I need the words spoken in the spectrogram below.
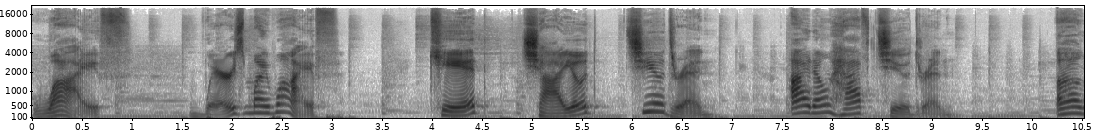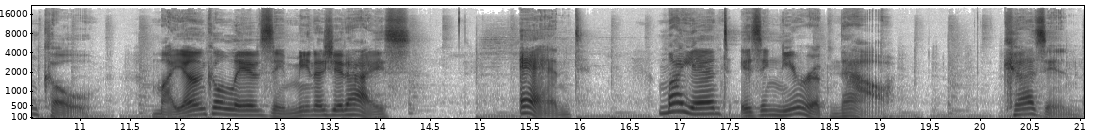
Wife, where's my wife? Kid, child, children. I don't have children. Uncle, my uncle lives in Minas Gerais. Aunt, my aunt is in Europe now. Cousin,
